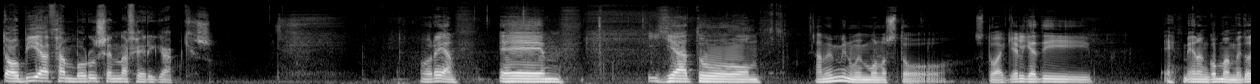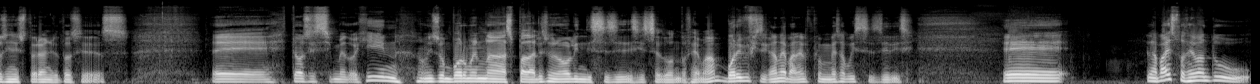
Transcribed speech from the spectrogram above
τα οποία θα μπορούσε να φέρει κάποιος. Ωραία. Ε, για το... Να μην μείνουμε μόνο στο, στο Αγγέλ γιατί ε, με έναν κόμμα με τόση ιστορία και τόσες, ε, τόση συμμετοχή νομίζω μπορούμε να σπαταλήσουμε όλη τη συζήτηση σε αυτό το θέμα. Μπορεί φυσικά να επανέλθουμε μέσα από τη συζήτηση. Ε, να πάει στο θέμα του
